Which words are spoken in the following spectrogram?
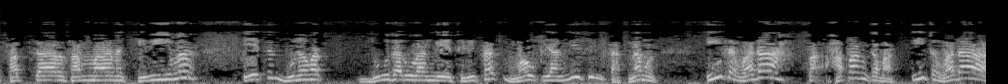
සත්කාර සම්මාන කිරීම ඒක ගුණවත් දූ දරුවන්ගේ සිරිතක් මව්පියන්ගේ සිරිතක්. නමුත් ඊට වඩා හපංකමක් ඊට වඩා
